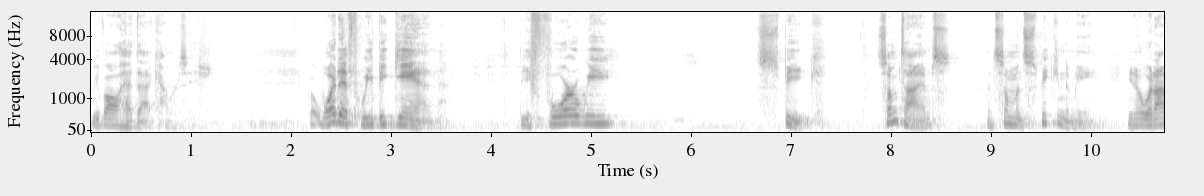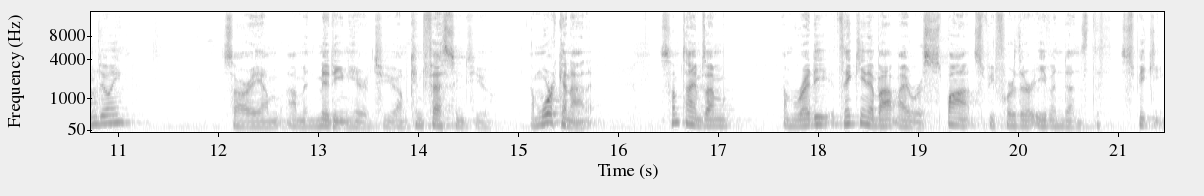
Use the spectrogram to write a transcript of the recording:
We've all had that conversation. But what if we began before we speak. Sometimes when someone's speaking to me, you know what I'm doing? Sorry, I'm, I'm admitting here to you. I'm confessing to you. I'm working on it. Sometimes I'm, I'm ready, thinking about my response before they're even done speaking.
